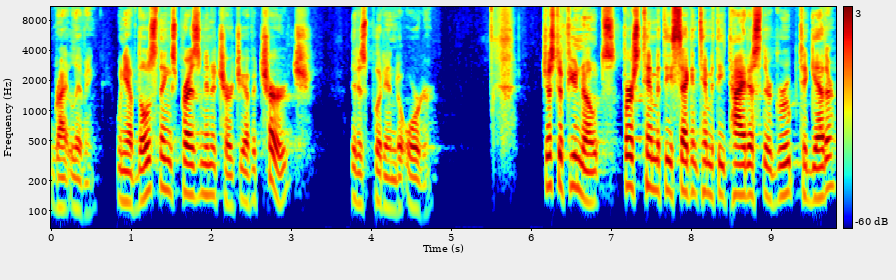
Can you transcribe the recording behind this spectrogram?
right living. When you have those things present in a church, you have a church that is put into order. Just a few notes. 1 Timothy, 2 Timothy, Titus, they're grouped together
